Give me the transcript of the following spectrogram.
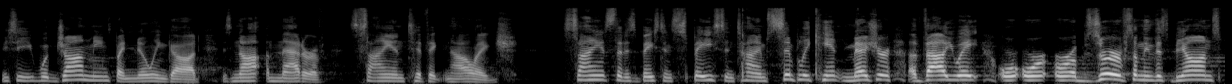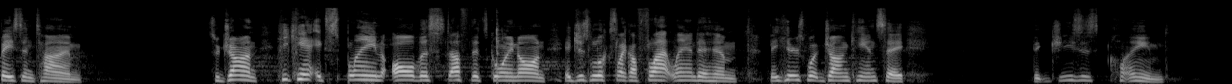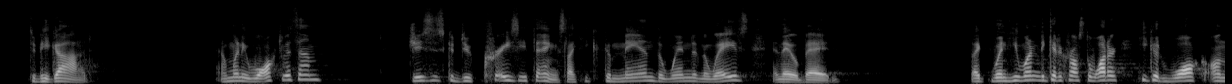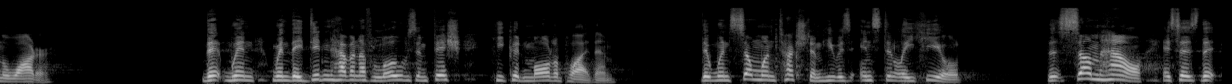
You see, what John means by knowing God is not a matter of scientific knowledge. Science that is based in space and time simply can't measure, evaluate, or, or, or observe something that's beyond space and time. So John, he can't explain all this stuff that's going on. It just looks like a flat land to him. But here's what John can say. That Jesus claimed to be God. And when he walked with them, Jesus could do crazy things. Like he could command the wind and the waves, and they obeyed. Like when he wanted to get across the water, he could walk on the water. That when, when they didn't have enough loaves and fish, he could multiply them. That when someone touched him, he was instantly healed. That somehow it says that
